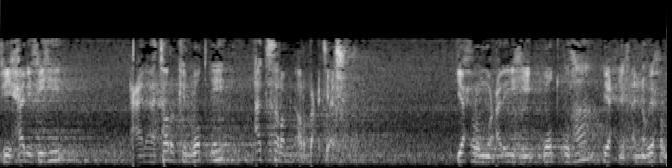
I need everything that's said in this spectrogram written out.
في حلفه على ترك الوطء أكثر من أربعة أشهر. يحرم عليه وطئها يحلف أنه يحرم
